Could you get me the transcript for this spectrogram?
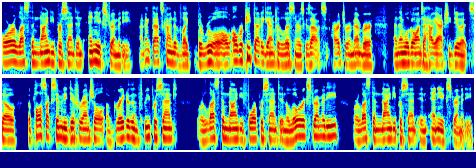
or less than 90% in any extremity. I think that's kind of like the rule. I'll, I'll repeat that again for the listeners because that's hard to remember. And then we'll go on to how you actually do it. So the pulse oximetry differential of greater than 3% or less than 94% in the lower extremity or less than 90% in any extremity.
